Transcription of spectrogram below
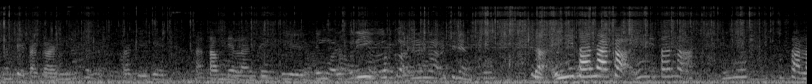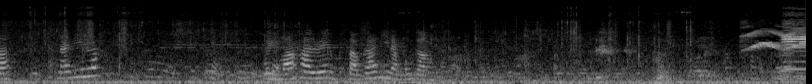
Cantik tak guys? Je. Nak thumbnail nanti. Tengok lah beli kakak nak nak macam ni. Tak, ini tak nak kak. Ini tak nak. Ini susah lah. Nak ni lah. Weh, mahal weh. Tak berani nak pegang.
